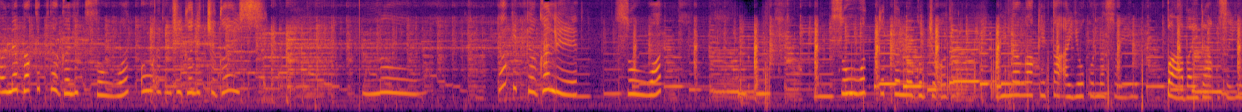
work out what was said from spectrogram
Wala, bakit ka galit? So what? OMG, galit siya, guys. No. Bakit ka galit? So what? So what ka talaga dyan? Na nga kita, ayoko na sa'yo. Babay na ako sa'yo.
